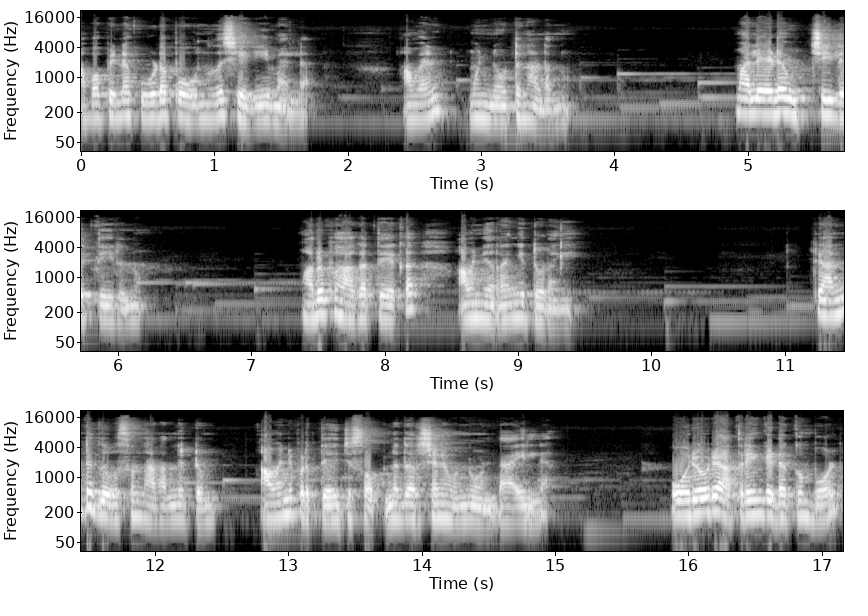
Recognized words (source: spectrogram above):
അപ്പോൾ പിന്നെ കൂടെ പോകുന്നത് ശരിയുമല്ല. അവൻ മുന്നോട്ട് നടന്നു. മലയുടെ ഉച്ചയിലെത്തിയിരുന്നു. മറുഭാഗത്തേക്ക് അവൻ ഇറങ്ങി തുടങ്ങി. രണ്ട് ദിവസം നടന്നിട്ടും അവന് പ്രത്യേകിച്ച് സ്വപ്നദർശനമൊന്നും ഉണ്ടായില്ല. ഓരോ രാത്രിയും കിടക്കുമ്പോൾ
